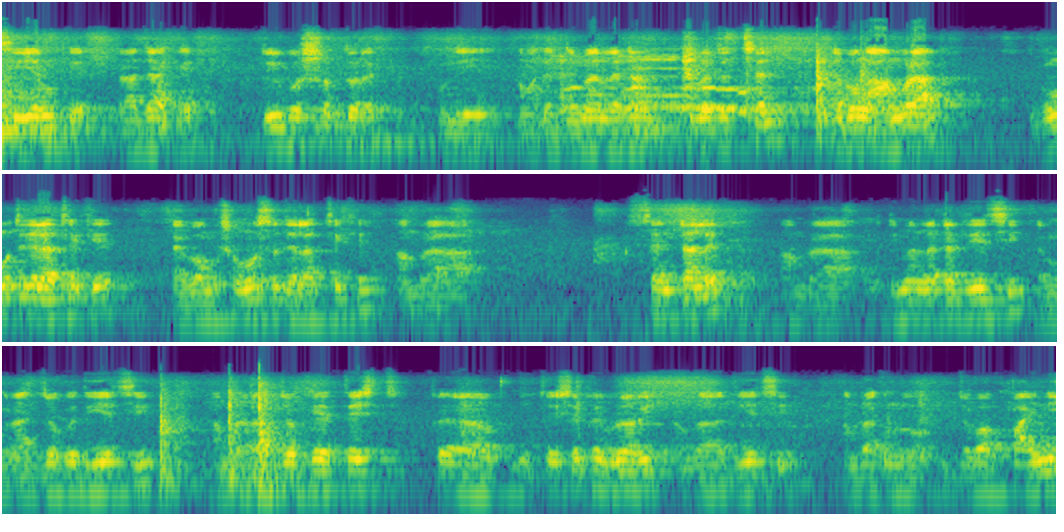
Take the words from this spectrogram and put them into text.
সিএমকে রাজাকে দুই বছর ধরে উনি আমাদের ডিমান্ড লেটার তুলে দিচ্ছেন এবং আমরা গোমতী জেলা থেকে এবং সমস্ত জেলা থেকে আমরা সেন্ট্রালে আমরা ডিমান্ড লেটার দিয়েছি এবং রাজ্যকে দিয়েছি। আমরা রাজ্যকে তেইশ তেইশে ফেব্রুয়ারি আমরা দিয়েছি, আমরা কোনো জবাব পাইনি,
